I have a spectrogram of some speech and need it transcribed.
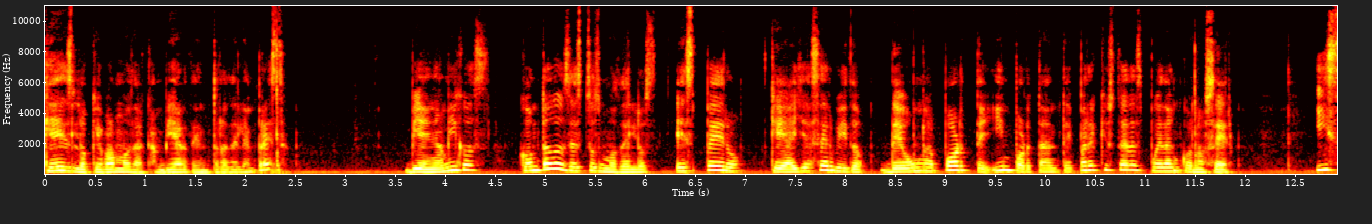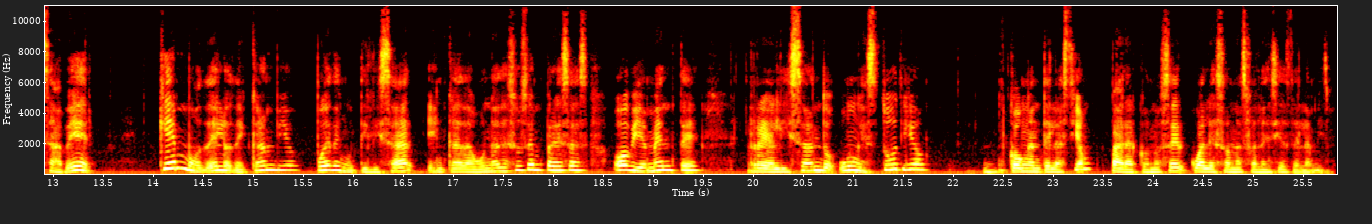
¿qué es lo que vamos a cambiar dentro de la empresa? Bien amigos, con todos estos modelos espero que haya servido de un aporte importante para que ustedes puedan conocer y saber qué modelo de cambio pueden utilizar en cada una de sus empresas, obviamente realizando un estudio con antelación para conocer cuáles son las falencias de la misma.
